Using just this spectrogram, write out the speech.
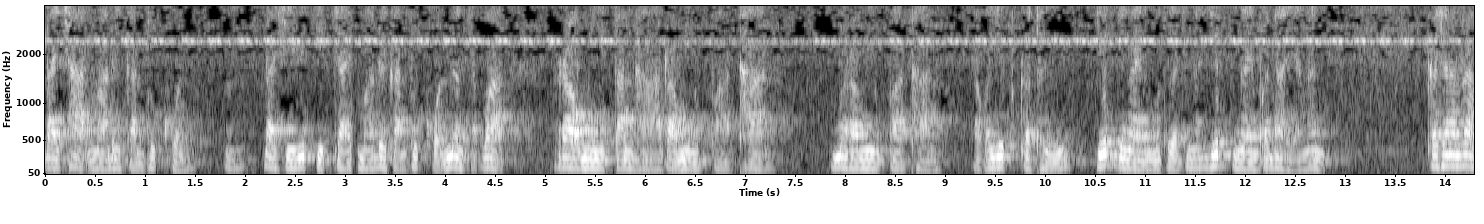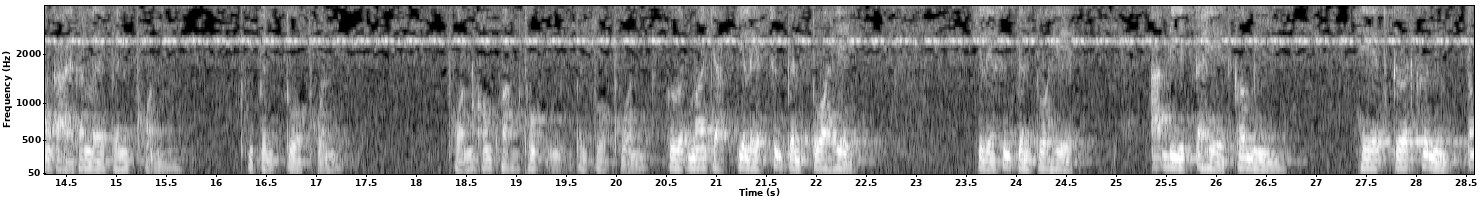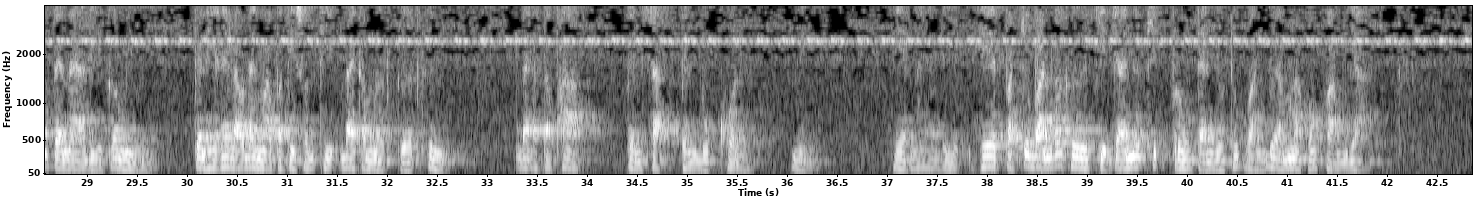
ได้ชาติมาด้วยกันทุกคน ได้ชีวิตจิตใจมาด้วยกันทุกคน เนื่องจากว่าเรามีตัณหาเรามีอุปาทาน เมื่อเรามีอุปาทาน เราก็ยึดก็ถือ ยึดยังไงมันเกิดยังไงยึดยังไงมันก็ได้อย่างนั้น เพราะฉะนั้นร่างกายก็เลยเป็นผลคือเป็นตัวผล ผลของความทุกข์เป็นตัวผล เกิดมาจากกิเลสซึ่งเป็นตัวเหตุ กิเลสซึ่งเป็นตัวเหตุ อดีตเหตุก็มีเหตุเกิดขึ้นตั้งแต่ในอดีตก็มี เป็นเหตุให้เราได้มาปฏิสนธิได้กำเนิดเกิดขึ้น ได้อัตภาพเป็นสัตว์เป็นบุคคลนี่เหตุในอดีต เหตุปัจจุบันก็คือจิตใจนึกคิดปรุงแต่งอยู่ทุกวันด้วยอำนาจของความอยาก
